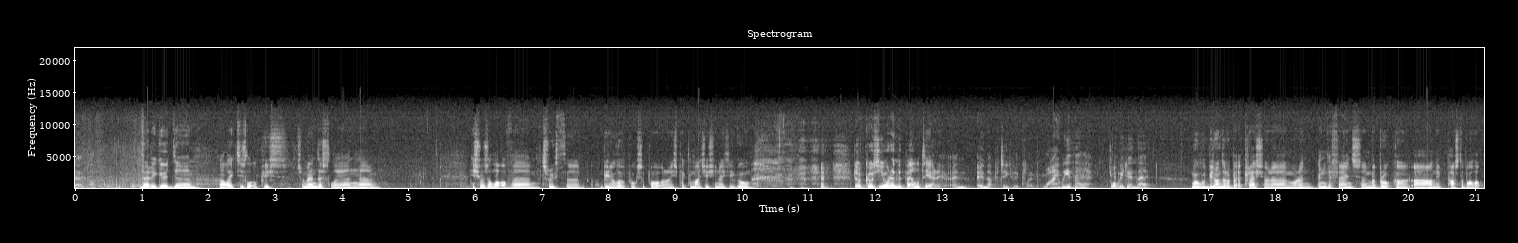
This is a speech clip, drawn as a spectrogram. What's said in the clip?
uh, Arthur? Very good. Um, I liked his little piece tremendously, and um, he shows a lot of um, truth. Uh, being a Liverpool supporter, he's picked a Manchester United goal. Now, of course, you were in the penalty area in, in that particular clip. Why were you there? What were you doing there? Well, we've been under a bit of pressure. Um, we're in, in defence, and we broke out. Uh, Arnie passed the ball up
